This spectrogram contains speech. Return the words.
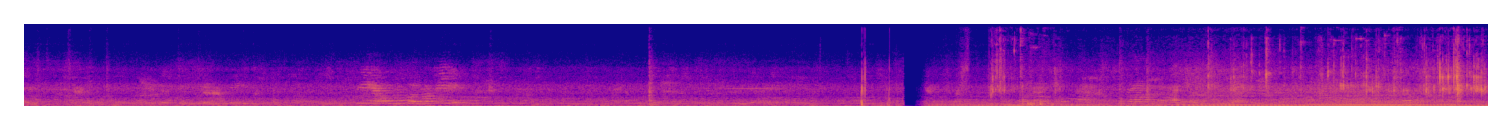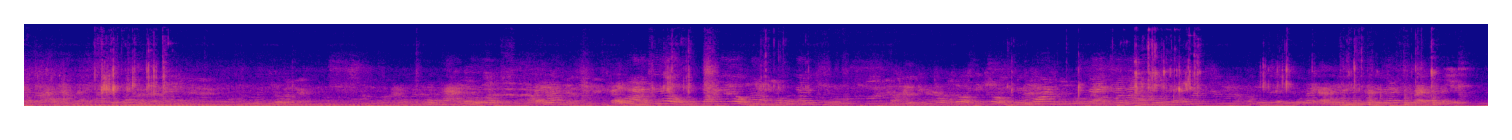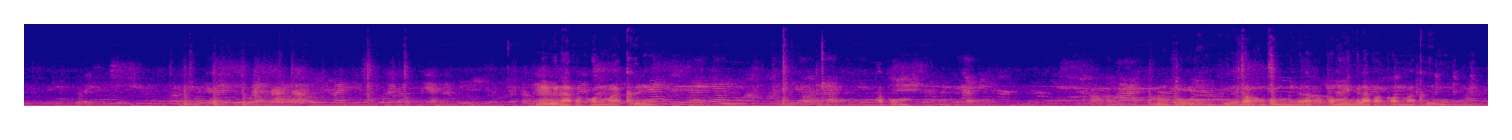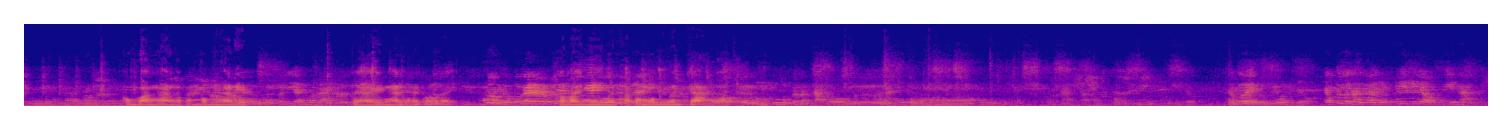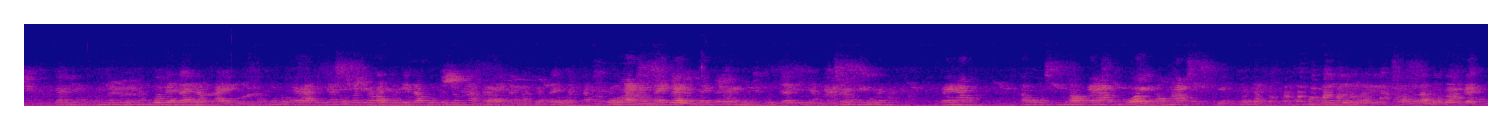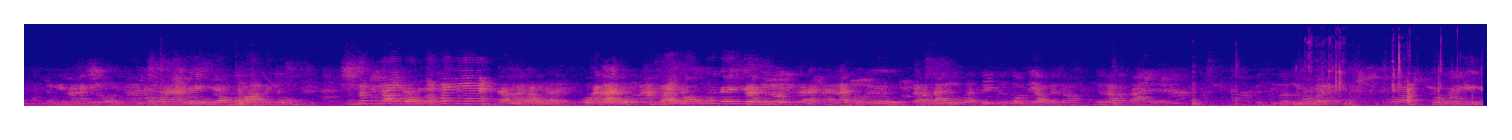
เวลาพักผ่อน มากขึ้น ครับผมลุงตู่เนี่ยคือดอลของผมมีเวลาผมมีเวลาพักผ่อนมากขึ้น ผมว่างงานครับผมผมมีงานเฮ็ดไปให้งานอะไรก็บ่ได้เขาไล่มีเงินครับผมผมมีเงินจ่ายครับ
